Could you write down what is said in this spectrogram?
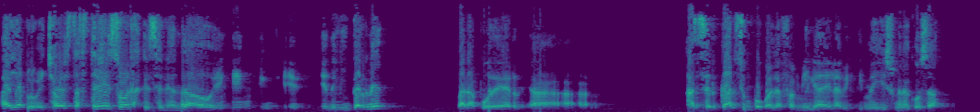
haya aprovechado estas tres horas que se le han dado en, en, el Internet para poder ah, acercarse un poco a la familia de la víctima. Y es una cosa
